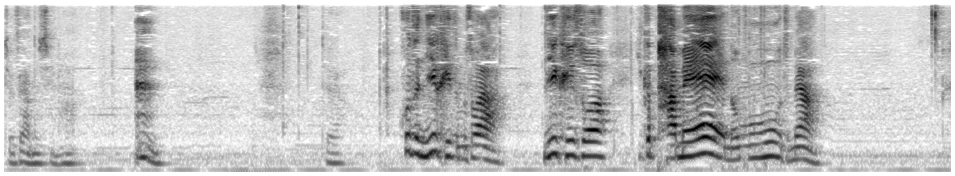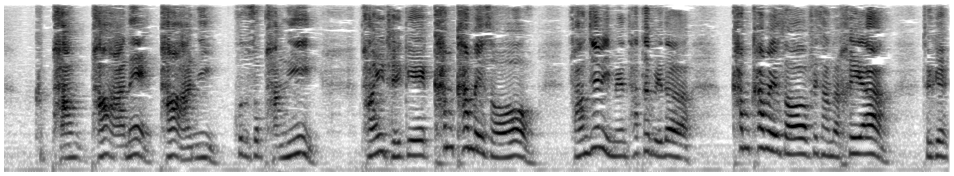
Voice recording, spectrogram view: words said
就这样就行了。 嗯 对或者你也可以怎么说啊你也可以说一个怕没农牧怎么样？可怕怕啊内怕啊你或者说怕你怕一腿给看不看的房间里面它特别的看不看的非常的黑暗这个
